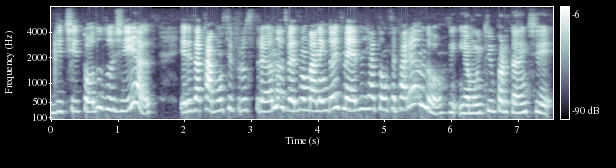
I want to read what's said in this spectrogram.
de ti todos os dias. E eles acabam se frustrando, às vezes não dá nem dois meses e já estão separando. Sim, E é muito importante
